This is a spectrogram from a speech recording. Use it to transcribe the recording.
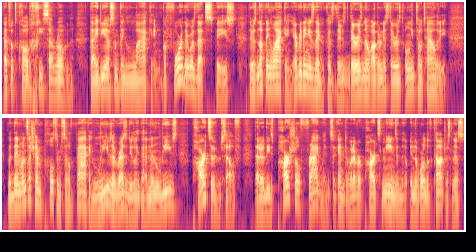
that's what's called chisaron, the idea of something lacking. Before there was that space, there's nothing lacking. Everything is there because there is no otherness, there is only totality. But then once Hashem pulls himself back and leaves a residue like that, and then leaves parts of himself that are these partial fragments, again, to whatever parts means in the in the world of consciousness,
